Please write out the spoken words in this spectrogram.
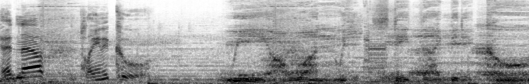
Heading out and playing it cool. We are one with. State thy bidding, cold.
